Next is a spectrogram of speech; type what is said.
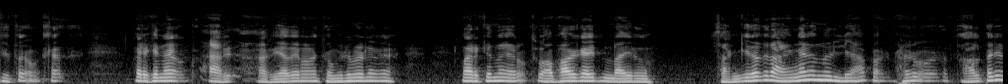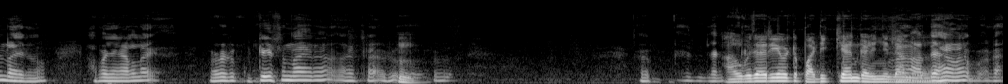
ചിത്രം വരയ്ക്കുന്ന അറി അറിയാതെ ചുമരുമേലൊക്കെ വരയ്ക്കുന്ന സ്വാഭാവികമായിട്ടുണ്ടായിരുന്നു. സംഗീതത്തിന് അങ്ങനെയൊന്നുമില്ല താല്പര്യം ഉണ്ടായിരുന്നു അപ്പോൾ ഞങ്ങളുടെ ഇവിടെ ഒരു കുട്ടീഷൻ നായർ ഒരു ഔപചാരികമായിട്ട് പഠിക്കാൻ കഴിഞ്ഞില്ല. അദ്ദേഹമാണ്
